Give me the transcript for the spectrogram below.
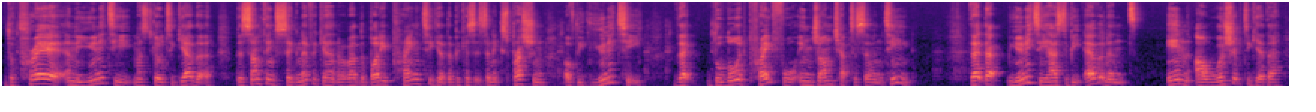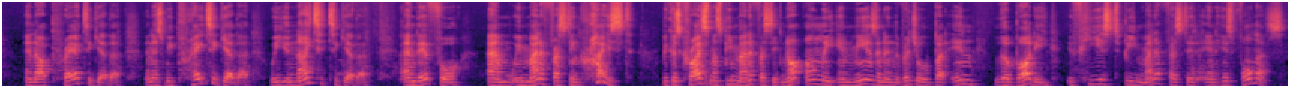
the prayer and the unity must go together. There's something significant about the body praying together because it's an expression of the unity that the Lord prayed for in John chapter 17. That that unity has to be evident in our worship together and our prayer together. And as we pray together, we're united together. And therefore, um, we're manifesting Christ because Christ must be manifested not only in me as an individual, but in the body if he is to be manifested in his fullness.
